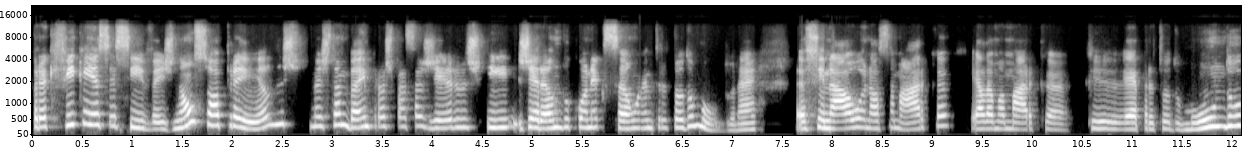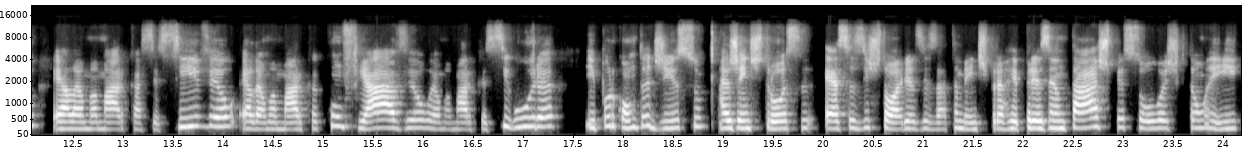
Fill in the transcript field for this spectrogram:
para que fiquem acessíveis não só para eles, mas também para os passageiros e gerando conexão entre todo mundo, né? Afinal, a nossa marca, ela é uma marca que é para todo mundo, ela é uma marca acessível, ela é uma marca confiável, é uma marca segura, e por conta disso, a gente trouxe essas histórias exatamente para representar as pessoas que estão aí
